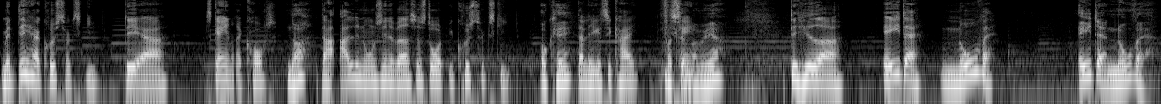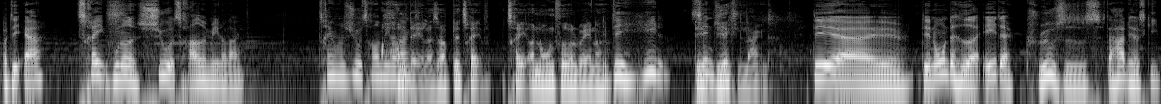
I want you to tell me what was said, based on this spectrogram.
Men det her krydstogtskib, det er Skagen rekord. Nå, Der har aldrig nogensinde været så stort et krydstogtskib, okay. der ligger til kaj i Fortæl Skagen. mig mere. Det hedder Ada Nova, Ada Nova. og det er 337 meter langt. 337 meter Hold langt. da ellers op. Det er tre, tre og nogle fodboldbaner. Jamen, Det er helt Det er sindssygt. virkelig langt. Det er, øh, det er nogen, der hedder Ada Cruises, der har det her skib.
